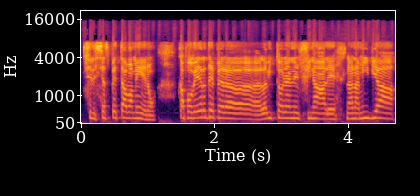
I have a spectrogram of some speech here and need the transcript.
ce le si aspettava meno. Capoverde per uh, la vittoria nel finale, la Namibia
